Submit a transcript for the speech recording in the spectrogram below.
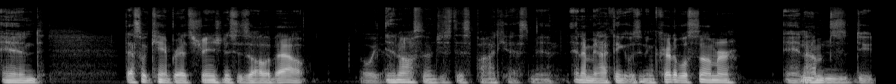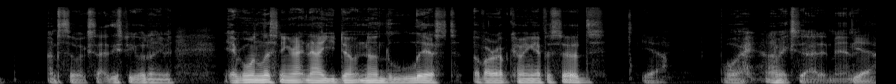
And that's what Camp Rad Strangeness is all about. Oh yeah, and also just this podcast, man. And I mean, I think it was an incredible summer, and I'm, Mhm. dude, I'm so excited. These people don't even. Everyone listening right now, you don't know the list of our upcoming episodes. Yeah, boy, I'm excited, man. Yeah,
